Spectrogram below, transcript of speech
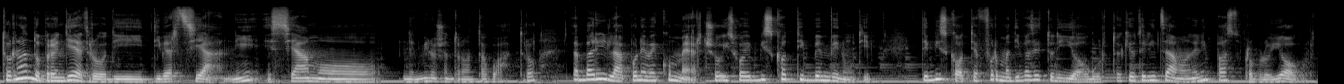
Tornando però indietro di diversi anni, e siamo nel 1994, la Barilla poneva in commercio i suoi biscotti benvenuti, dei biscotti a forma di vasetto di yogurt che utilizzavano nell'impasto proprio lo yogurt.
